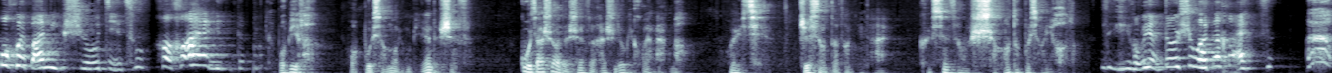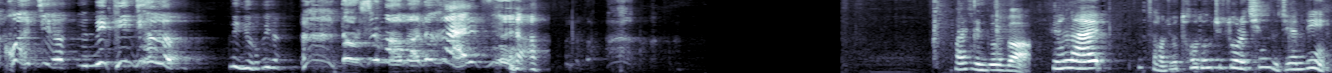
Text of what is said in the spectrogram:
我会把你视如己出，好好爱你的。不必了，我不想冒用别人的身份。顾家少爷的身份还是留给淮南吧。我以前只想得到你的爱，可现在我什么都不想要了。你永远都是我的孩子，环姐，你听见了？你永远都是妈妈的孩子呀！怀瑾哥哥，原来你早就偷偷去做了亲子鉴定，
